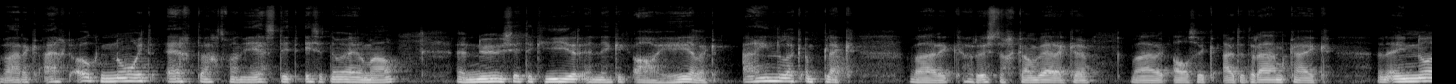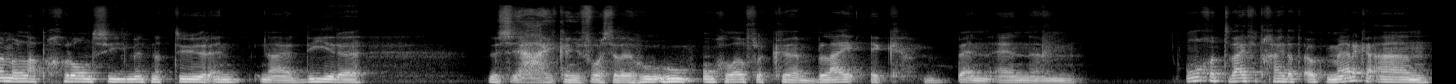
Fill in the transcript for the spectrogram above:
Waar ik eigenlijk ook nooit echt dacht van yes, dit is het nou helemaal. En nu zit ik hier en denk ik, oh heerlijk. Eindelijk een plek waar ik rustig kan werken. Waar als ik uit het raam kijk, een enorme lap grond zie met natuur en nou ja, dieren. Dus ja, je kan je voorstellen hoe, hoe ongelooflijk uh, blij ik ben. En um, ongetwijfeld ga je dat ook merken aan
